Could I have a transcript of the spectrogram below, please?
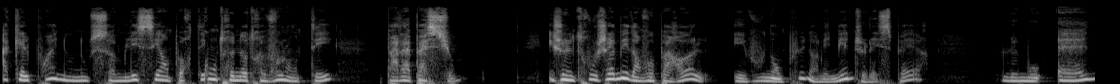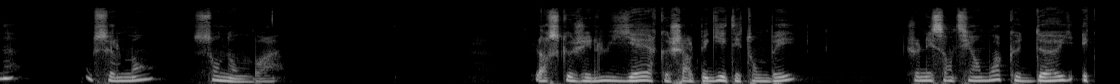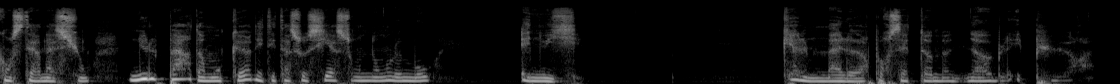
à quel point nous nous sommes laissés emporter contre notre volonté par la passion. Et je ne trouve jamais dans vos paroles, et vous non plus dans les miennes, je l'espère, le mot haine ou seulement son ombre. Lorsque j'ai lu hier que Charles Péguy était tombé, je n'ai senti en moi que deuil et consternation. Nulle part dans mon cœur n'était associé à son nom le mot ennui. Quel malheur pour cet homme noble et pur.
